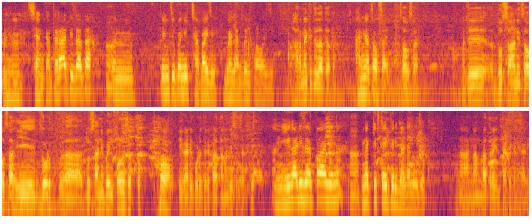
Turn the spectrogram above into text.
हम्म, शंका तर राहतीच आता पण त्यांची पण इच्छा पाहिजे बैलात बैल पळवायची. हरण्या किती जाते आता? हरण्या चौसा आहे. चौसा आहे. म्हणजे दुसा आणि चौसा ही जोड अं, दुसा आणि बैल पळू शकतो. हो. ही गाडी कुठेतरी पळताना दिसू शकते. आणि ही गाडी जर पळाली हा. ना नक्कीच काहीतरी घडेल उजत अं, नंबरात राहील त्या ठिकाणी गाडी.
